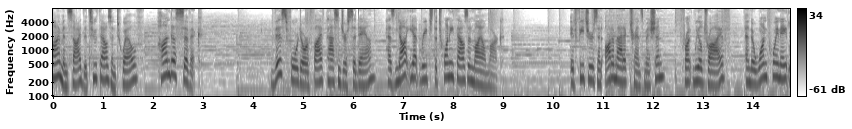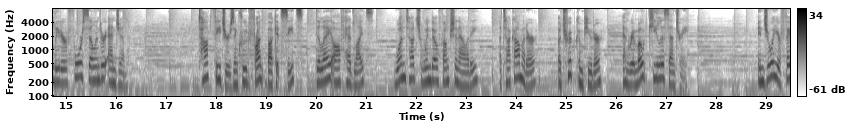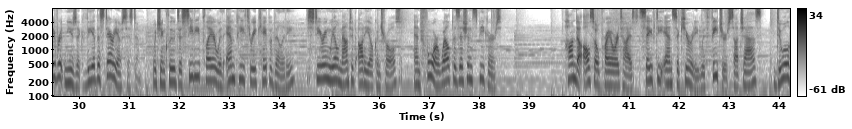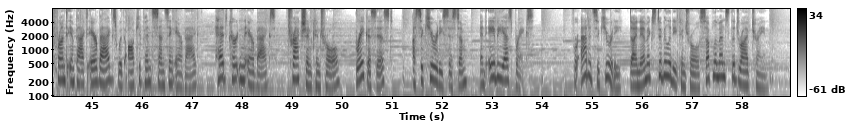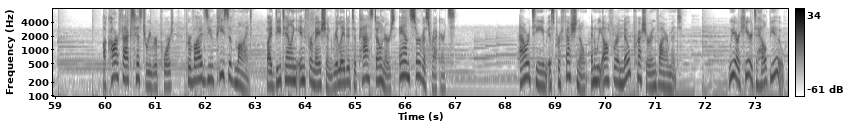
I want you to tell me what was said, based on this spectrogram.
climb inside the 2012 Honda Civic. This four-door, five-passenger sedan has not yet reached the 20,000-mile mark. It features an automatic transmission, front-wheel drive, and a 1.8-liter four-cylinder engine. Top features include front bucket seats, delay-off headlights, one-touch window functionality, a tachometer, a trip computer, and remote keyless entry. Enjoy your favorite music via the stereo system, which includes a CD player with MP3 capability, steering wheel mounted audio controls, and four well-positioned speakers. Honda also prioritized safety and security with features such as dual front impact airbags with occupant sensing airbag, head curtain airbags, traction control, brake assist, a security system, and ABS brakes. For added security, Dynamic Stability Control supplements the drivetrain. A Carfax history report provides you peace of mind by detailing information related to past owners and service records. Our team is professional and we offer a no-pressure environment. We are here to help you.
